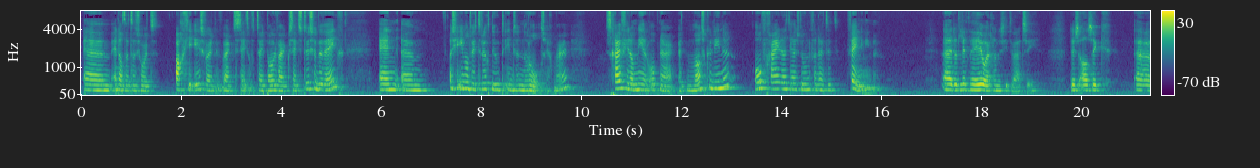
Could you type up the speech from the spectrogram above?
Ehm, en dat het een soort achtje is, waar, waar ik steeds, of twee polen waar ik steeds tussen beweeg. En ehm, als je iemand weer terugduwt in zijn rol, zeg maar, schuif je dan meer op naar het masculine of ga je dat juist doen vanuit het feminine? Uh, dat ligt heel erg aan de situatie. Dus als ik, uh,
